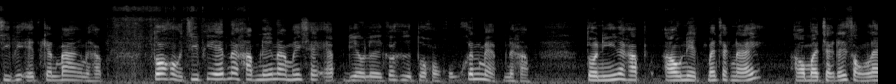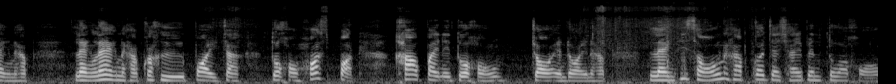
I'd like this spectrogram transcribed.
GPS กันบ้างนะครับ ตัวของ GPS นะครับแนะนำให้ใช้แอปเดียวเลยก็คือตัวของ Google Map นะครับ ตัวนี้นะครับเอาเน็ตมาจากไหน เอามาจากได้ 2 แหล่งนะครับ แหล่งแรกนะครับก็คือปล่อยจากตัวของ Hotspot เข้าไปในตัวของจอ Android นะครับ แหล่งที่2นะครับก็จะใช้เป็นตัวของ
